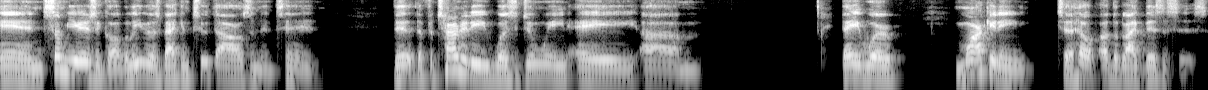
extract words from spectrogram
And some years ago, I believe it was back in 2010, the, the fraternity was doing a, um, they were marketing to help other Black businesses.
